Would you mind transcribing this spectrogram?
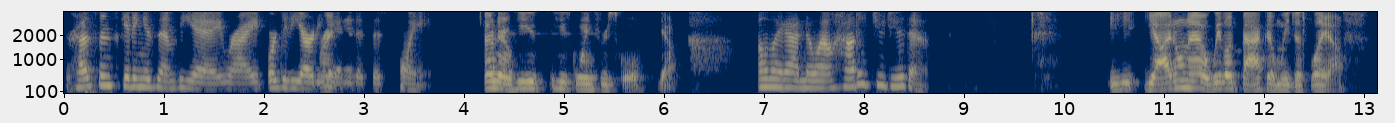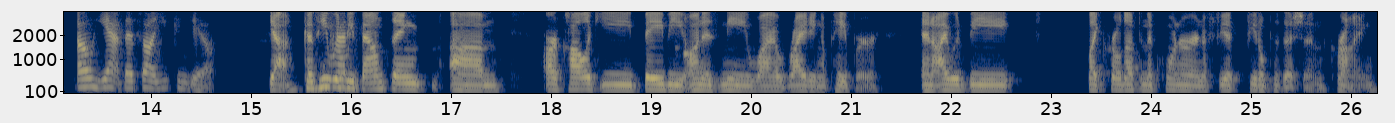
your husband's getting his MBA, right? Or did he already right. get it at this point? Oh no, he's he's going through school. Yeah. Oh my God, Noelle, how did you do this? Yeah, I don't know. We look back and we just laugh. Oh yeah, that's all you can do. Yeah, because he would be bouncing um, our colicky baby on his knee while writing a paper, and I would be like curled up in the corner in a fetal position, crying.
